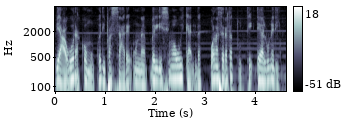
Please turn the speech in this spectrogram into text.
vi augura comunque di passare un bellissimo weekend. Buona serata a tutti e a lunedì.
